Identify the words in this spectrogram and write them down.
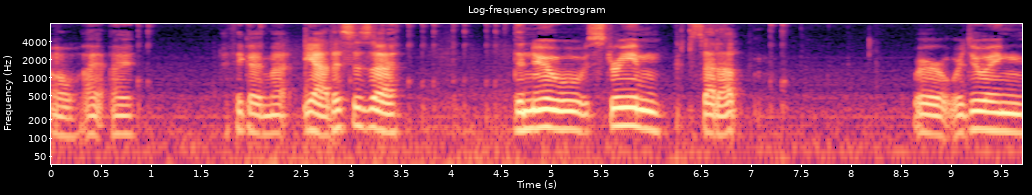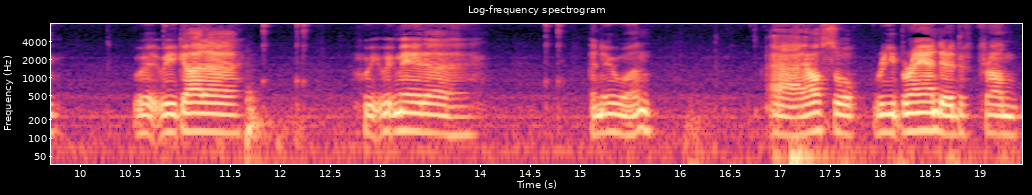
Oh, I, I, I think I met. Yeah, this is uh the new stream setup. We're we're doing. We we got a. We we made a. A new one. Uh, I also rebranded from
